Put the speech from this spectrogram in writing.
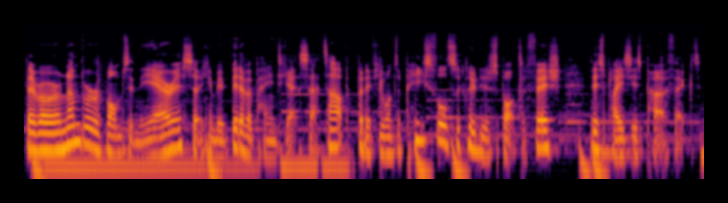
There are a number of mobs in the area, so it can be a bit of a pain to get set up, but if you want a peaceful, secluded spot to fish, this place is perfect.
